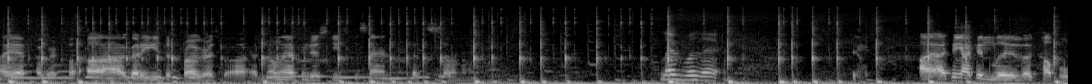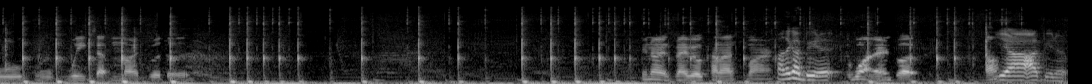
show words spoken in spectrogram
Oh yeah, progress bar. Oh, I gotta use the progress bar. Normally I can just use the sand. That's so annoying. Live with it. I, I think I can live a couple weeks at most with it. Who knows? Maybe it'll come out tomorrow. I think I beat it. It won't, but Huh? Yeah, I beat it.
